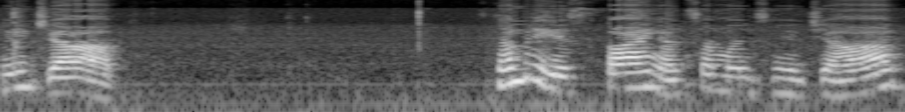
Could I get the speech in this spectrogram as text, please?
New job. Somebody is spying on someone's new job.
